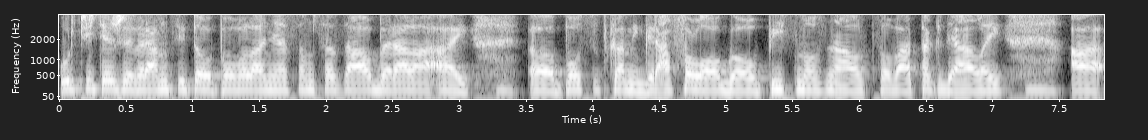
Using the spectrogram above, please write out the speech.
Určite, že v rámci toho povolania som sa zaoberala aj uh, posudkami grafológov, písmoználcov a tak ďalej. A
